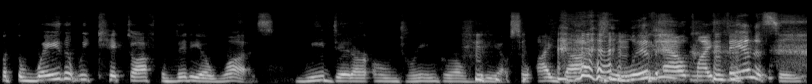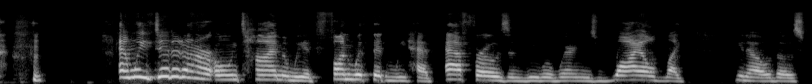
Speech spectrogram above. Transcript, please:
but the way that we kicked off the video was we did our own dream girl video. so I got to live out my fantasy. And we did it on our own time and we had fun with it and we had afros and we were wearing these wild, like, you know, those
